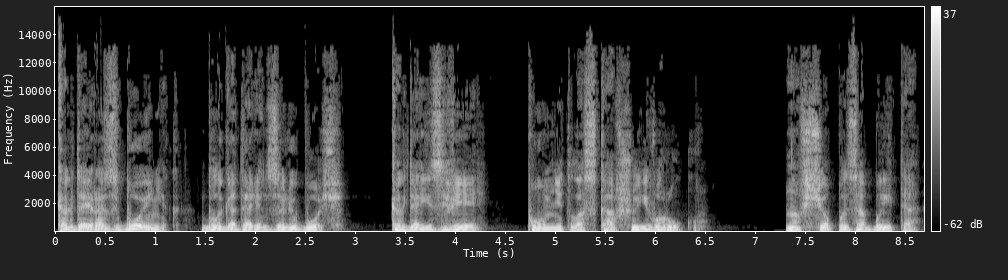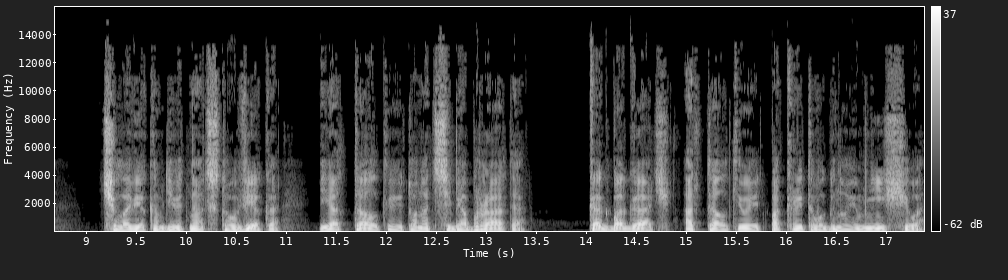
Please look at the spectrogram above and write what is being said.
когда и разбойник благодарен за любовь, когда и зверь помнит ласкавшую его руку. Но все позабыто человеком XIX века, и отталкивает он от себя брата, как богач отталкивает покрытого гноем нищего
